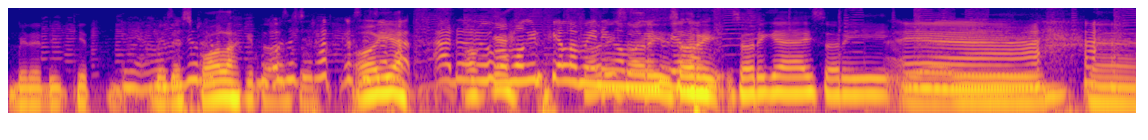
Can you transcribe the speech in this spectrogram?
beda dikit. Iya, nggak beda curhat, sekolah kita Gak usah curhat, gak usah Oh iya. Aduh Oke. ngomongin film ini sorry ngomongin sorry film. sorry. Sorry guys. Sorry. Iya. Yoi. nah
